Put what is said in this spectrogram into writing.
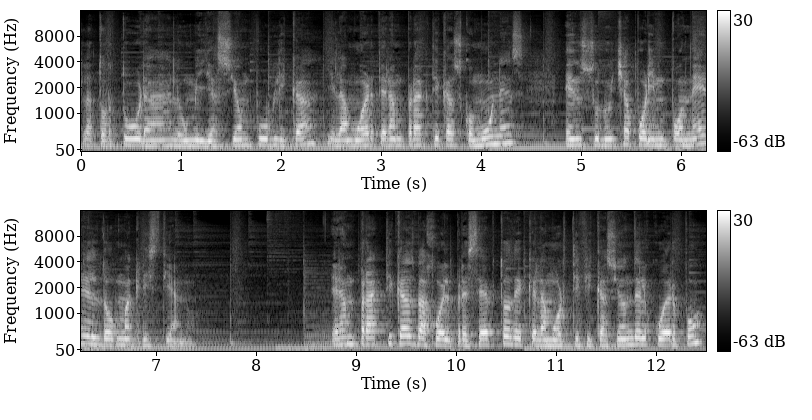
La tortura, la humillación pública y la muerte eran prácticas comunes en su lucha por imponer el dogma cristiano. Eran prácticas bajo el precepto de que la mortificación del cuerpo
